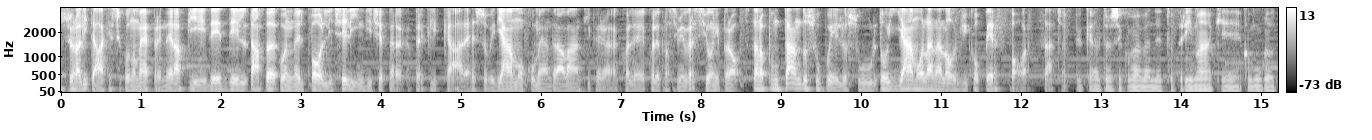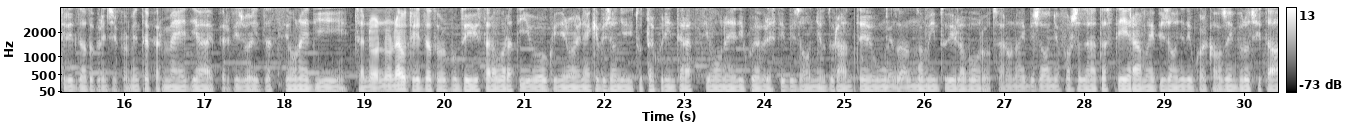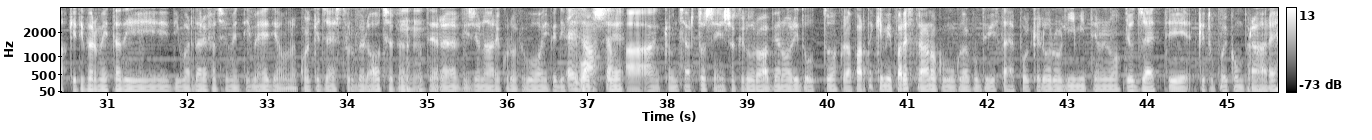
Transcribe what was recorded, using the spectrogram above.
funzionalità che secondo me prenderà piede del tap con il pollice e l'indice per, per cliccare. Adesso vediamo come andrà avanti per quelle, quelle prossime versioni, però stanno puntando su quello, su togliamo l'analogico per forza. Cioè, più che altro, siccome abbiamo detto prima, che comunque è utilizzato principalmente per media e per visualizzazione di... cioè no, non è utilizzato dal punto di vista lavorativo, quindi non hai neanche bisogno di tutta quell'interazione di cui avresti bisogno durante un, esatto. un momento di lavoro, cioè non hai bisogno forse della tastiera, ma hai bisogno di qualcosa in velocità che ti permetta di, di guardare facilmente i media, una, qualche gesture veloce per mm-hmm. poter visionare quello che vuoi. Quindi esatto. forse ha anche un certo senso che loro abbiano ridotto quella parte che mi pare strano comunque dal punto di vista Apple che loro limitino gli oggetti che tu puoi comprare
